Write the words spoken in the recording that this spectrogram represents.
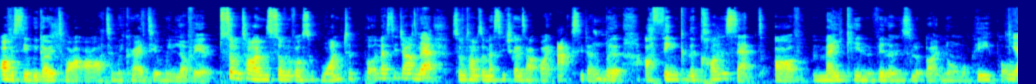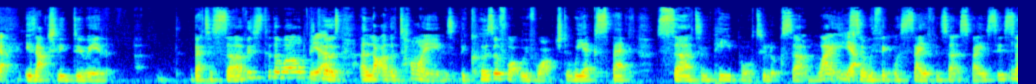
obviously we go into our art and we create it and we love it. Sometimes some of us want to put a message out there. Yeah. Mm-hmm. Sometimes a message goes out by accident. But I think the concept of making villains look like normal people Yeah. is actually doing better service to the world Yeah. because a lot of the times because of what we've watched we expect certain people to look certain ways Yeah. so we think we're safe in certain spaces so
